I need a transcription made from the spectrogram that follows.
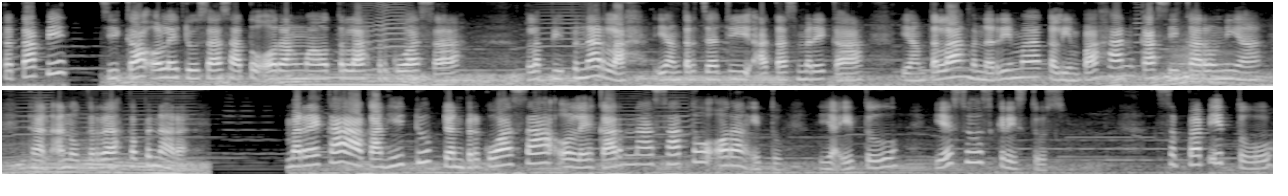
Tetapi jika oleh dosa satu orang maut telah berkuasa, lebih benarlah yang terjadi atas mereka yang telah menerima kelimpahan kasih karunia dan anugerah kebenaran. Mereka akan hidup dan berkuasa oleh karena satu orang itu, yaitu Yesus Kristus. Sebab itu,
